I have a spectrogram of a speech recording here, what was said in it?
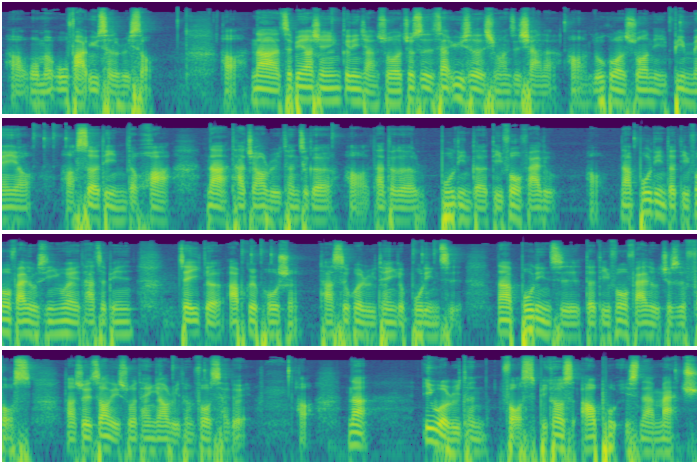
好我们无法预测的 result。好，那这边要先跟你讲说，就是在预测的情况之下呢，好，如果说你并没有好设定的话，那它就要 return 这个好它这个 boolean 的 default value。好，那 boolean 的 default value 是因为它这边这一个 upgrade portion。它是会 return 一个 boolean 值，那 boolean 值的 default value 就是 false 啊，所以照理说它应该要 return false 才对。好，那 it will return false because output is not match。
